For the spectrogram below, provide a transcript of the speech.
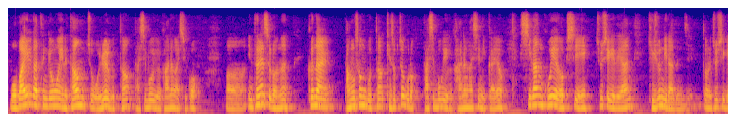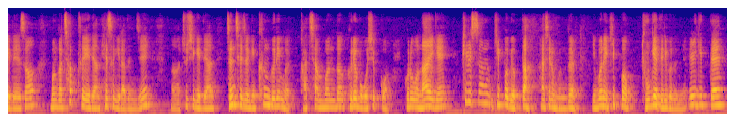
모바일 같은 경우에는 다음 주 월요일부터 다시 보기가 가능하시고 어, 인터넷으로는 그날 방송부터 계속적으로 다시 보기가 가능하시니까요. 시간 구애 없이 주식에 대한 기준이라든지 또는 주식에 대해서 뭔가 차트에 대한 해석이라든지 어, 주식에 대한 전체적인 큰 그림을 같이 한 번 더 그려보고 싶고 그리고 나에게 필승 기법이 없다 하시는 분들 이번에 기법 두 개 드리거든요. 1기 때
